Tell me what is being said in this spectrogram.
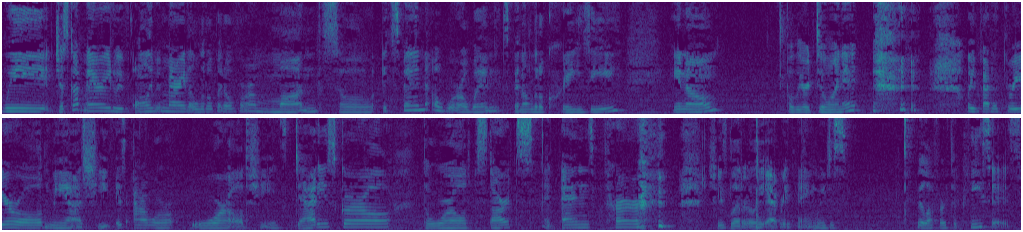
we just got married. We've only been married a little bit over a month. So, it's been a whirlwind. It's been a little crazy, you know but we are doing it. We've got a three year old, Mia. She is our world. She is daddy's girl. The world starts and ends with her. She's literally everything. We just, we love her to pieces.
